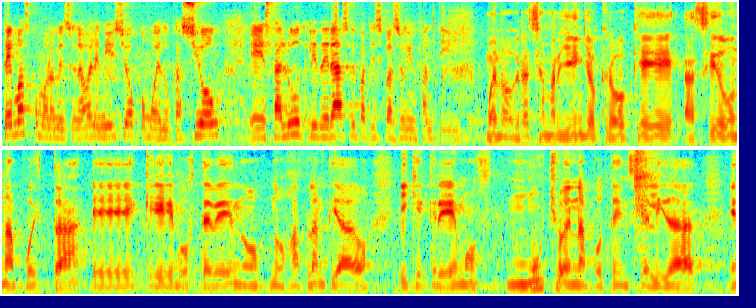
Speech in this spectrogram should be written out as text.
temas como lo mencionaba al inicio, como educación, eh, salud, liderazgo y participación infantil. Bueno, gracias Marlene. Yo creo que ha sido una apuesta eh, que Voz TV nos, ha planteado y que creemos mucho en la potencialidad, en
